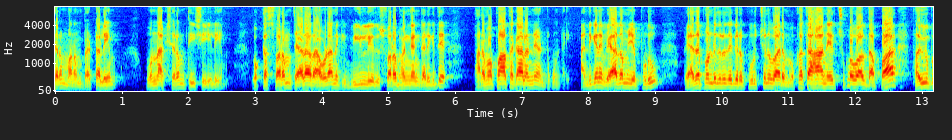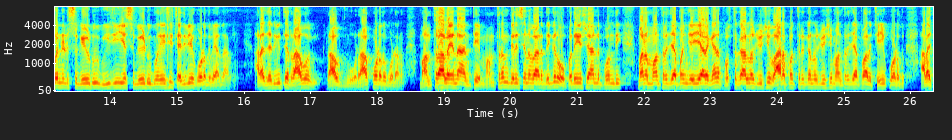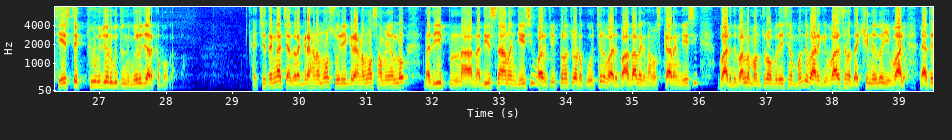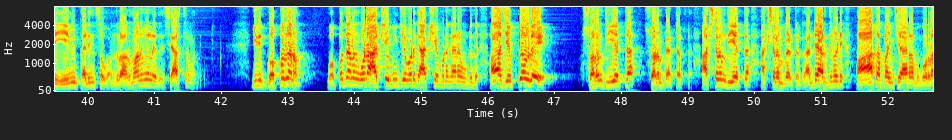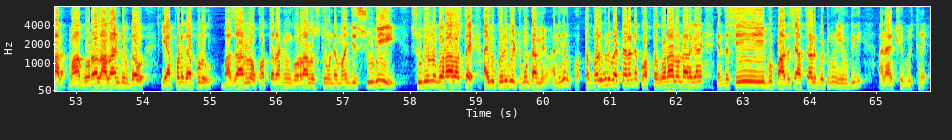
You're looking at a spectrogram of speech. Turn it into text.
అక్షరం మనం పెట్టలేం ఉన్న అక్షరం తీసేయలేం. ఒక్క స్వరం తేడా రావడానికి వీలు లేదు. స్వరభంగం కలిగితే పరమపాతకాలన్నీ అంటుకుంటాయి. అందుకనే వేదం ఎప్పుడు వేద పండితుల దగ్గర కూర్చుని వారి ముఖతహా నేర్చుకోవాలి తప్ప five pundits guide VGS guide కొనేసి చదివేయకూడదు వేదాలని. అలా చదివితే రావు రావు రాకూడదు కూడా మంత్రాలైనా అంతే. మంత్రం తెలిసిన వారి దగ్గర ఉపదేశాన్ని పొంది మనం మంత్రజపం చేయాలి కానీ పుస్తకాల్లో చూసి వారపత్రికల్లో చూసి మంత్రజపాలు చేయకూడదు. అలా చేస్తే కీడు జరుగుతుంది. మీరు జరగకపోగా. ఖచ్చితంగా చంద్రగ్రహణమో సూర్యగ్రహణమో సమయంలో నదీ నదీ స్నానం చేసి వారు చెప్పిన చోట కూర్చుని వారి పాదాలకు నమస్కారం చేసి వారి వల్ల మంత్రోపదేశం పొంది వారికి ఇవ్వాల్సిన దక్షిణ ఏదో ఇవ్వాలి. లేకపోతే ఏమీ ఫలించవు. అందులో అనుమానమే లేదు. శాస్త్రం అది. ఇది గొప్పదనం. గొప్పదనం కూడా ఆక్షేపించేవాడికి ఆక్షేపణగానే ఉంటుంది. ఆ చెప్పావులే. స్వరం తీయట్ట స్వరం పెట్టట అక్షరం తీయట్ట అక్షరం పెట్టట అంటే అర్థమేంటి పాత పంచార గుర్రాలు. మా గుర్రాలు అలాంటివి కావు. ఎప్పటికప్పుడు బజార్లో కొత్త రకం గుర్రాలు వస్తూ ఉంటే మంచి సుడి సుడున్న గుర్రాలు వస్తాయి. అవి కొని పెట్టుకుంటాం మేము. అందుకని కొత్త పరుగులు పెట్టాలంటే కొత్త గుర్రాలు ఉండాలి కానీ ఎంతసేపు పాత శాస్త్రాలు పెట్టుకుని ఏమిటిది అని ఆక్షేపిస్తున్నాయి.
